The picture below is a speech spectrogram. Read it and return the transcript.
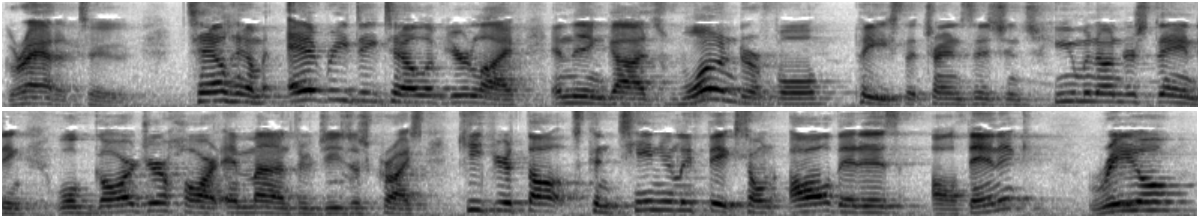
Gratitude. Tell him every detail of your life, and then God's wonderful peace that transitions human understanding will guard your heart and mind through Jesus Christ. Keep your thoughts continually fixed on all that is authentic, real,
